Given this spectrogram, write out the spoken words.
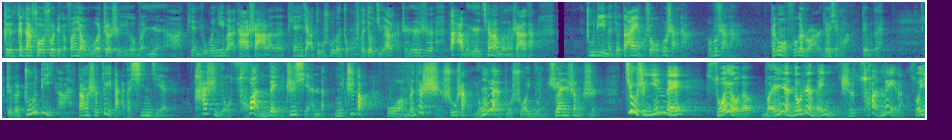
跟跟他说说这个方孝孺这是一个文人啊，天如果你把他杀了，那天下读书的种子就绝了。这人是大文人，千万不能杀他。朱棣呢就答应说我不杀他，我不杀他，他跟我服个软就行了，对不对？这个朱棣啊，当时最大的心结，他是有篡位之嫌的。你知道，我们的史书上永远不说永宣盛世，就是因为。所有的文人都认为你是篡位的，所以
